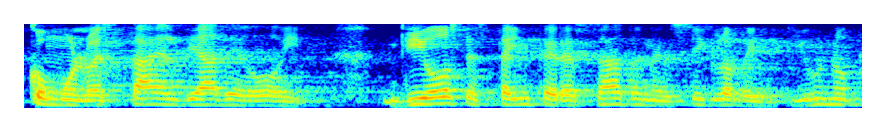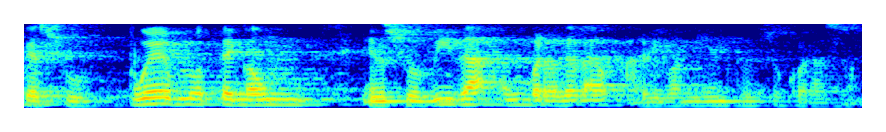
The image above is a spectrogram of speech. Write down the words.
como lo está el día de hoy. Dios está interesado en el siglo XXI que su pueblo tenga un, en su vida un verdadero avivamiento en su corazón.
